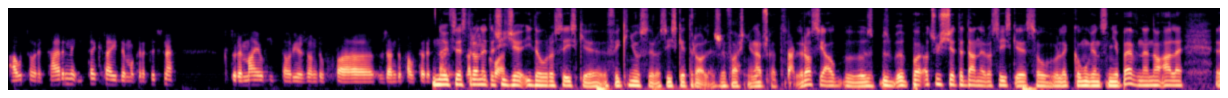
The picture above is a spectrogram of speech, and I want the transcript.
autorytarne i te kraje demokratyczne, które mają historię rządów, e, rządów autorytarnych. No i w tę stronę przykład, też idzie, idą rosyjskie fake newsy, rosyjskie trole, że właśnie na przykład Tak. Rosja, po, oczywiście te dane rosyjskie są lekko mówiąc niepewne, no ale e,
